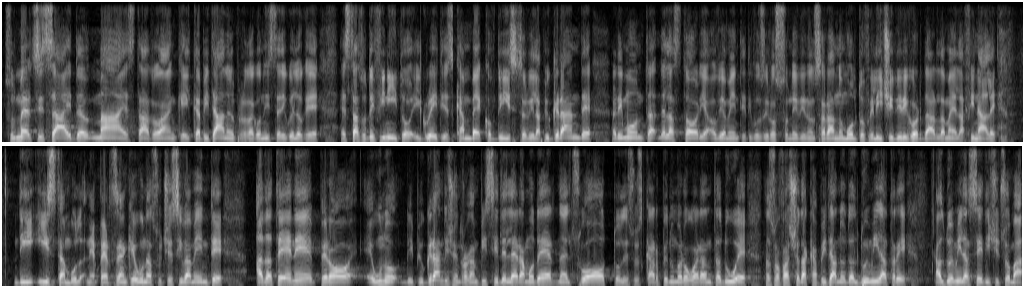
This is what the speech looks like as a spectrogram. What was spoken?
sul Merseyside, ma è stato anche il capitano il protagonista di quello che è stato definito il greatest comeback of the history, la più grande rimonta della storia. Ovviamente i tifosi rossoneri non saranno molto felici di ricordarla, ma è la finale di Istanbul, ne ha perse anche una successivamente ad Atene, però è uno dei più grandi centrocampisti dell'era moderna, il suo 8, le sue scarpe numero 42, la sua fascia da capitano dal 2003 al 2016, insomma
